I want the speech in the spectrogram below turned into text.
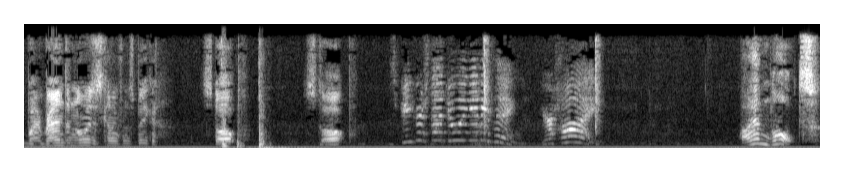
ra- random noises coming from the speaker. Stop. Stop. The speaker's not doing anything. You're high. I am not.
